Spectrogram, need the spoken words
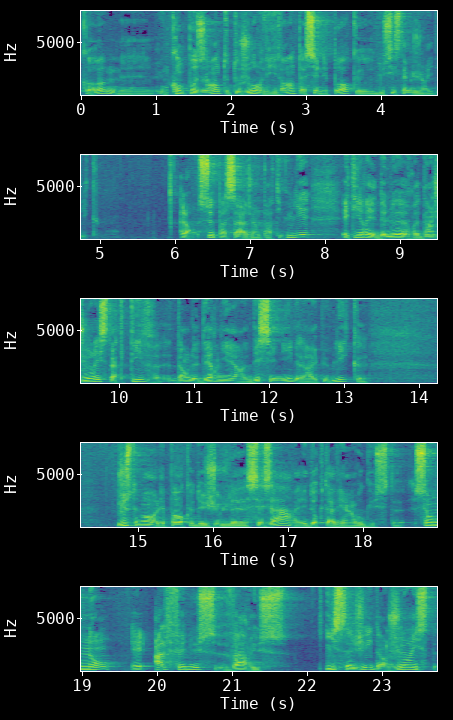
comme euh, une composante toujours vivante à cette époque du système juridique. Alors, ce passage en particulier est tiré de l'œuvre d'un juriste actif dans les dernières décennies de la République justement à l'époque de Jules César et d'Octavien Auguste. Son nom est Alphenus Varus. Il s'agit d'un juriste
